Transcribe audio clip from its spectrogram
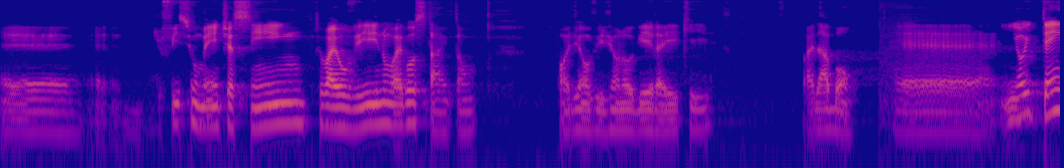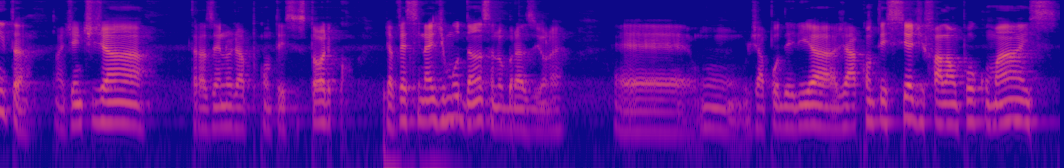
é, é, dificilmente, assim, você vai ouvir e não vai gostar. Então, pode ouvir João Nogueira aí que vai dar bom. É, em 80, a gente já, trazendo já para o contexto histórico, já vê sinais de mudança no Brasil, né? É, um, já poderia, já acontecia de falar um pouco mais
